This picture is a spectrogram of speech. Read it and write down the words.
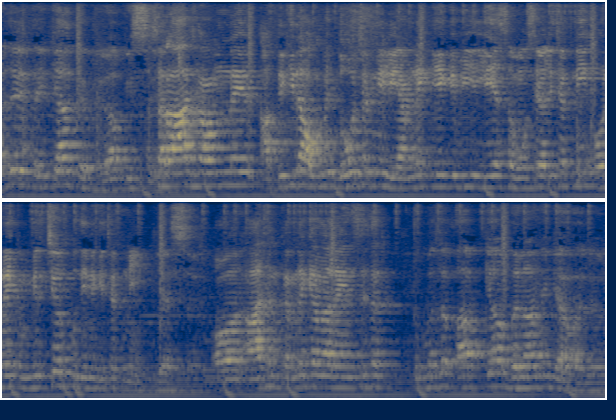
अरे तो क्या कर रहे हो आप इससे? सर आज हमने आप दिख ही रहा होगा दो चटनी ली हमने एक भी लिया समोसे वाली चटनी और एक मिर्ची और पुदीने की चटनी। यस सर और आज हम करने क्या वाले हैं इनसे सर? तो मतलब आप क्या बनाने क्या वाले हो?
